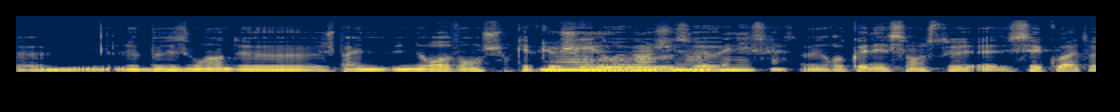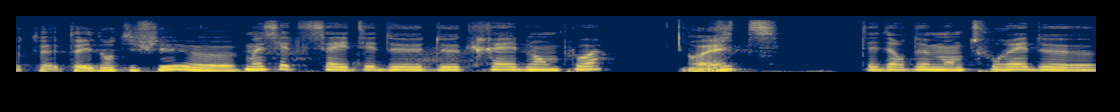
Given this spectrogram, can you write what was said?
euh, le besoin de, je sais pas, une, une revanche sur quelque Ouais, chose, une revanche, une euh, reconnaissance. une reconnaissance. Euh, C'est quoi, toi? T'as t'as identifié euh... Moi, c'est, ça a été de, de créer de l'emploi Ouais. vite, c'est-à-dire de m'entourer de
